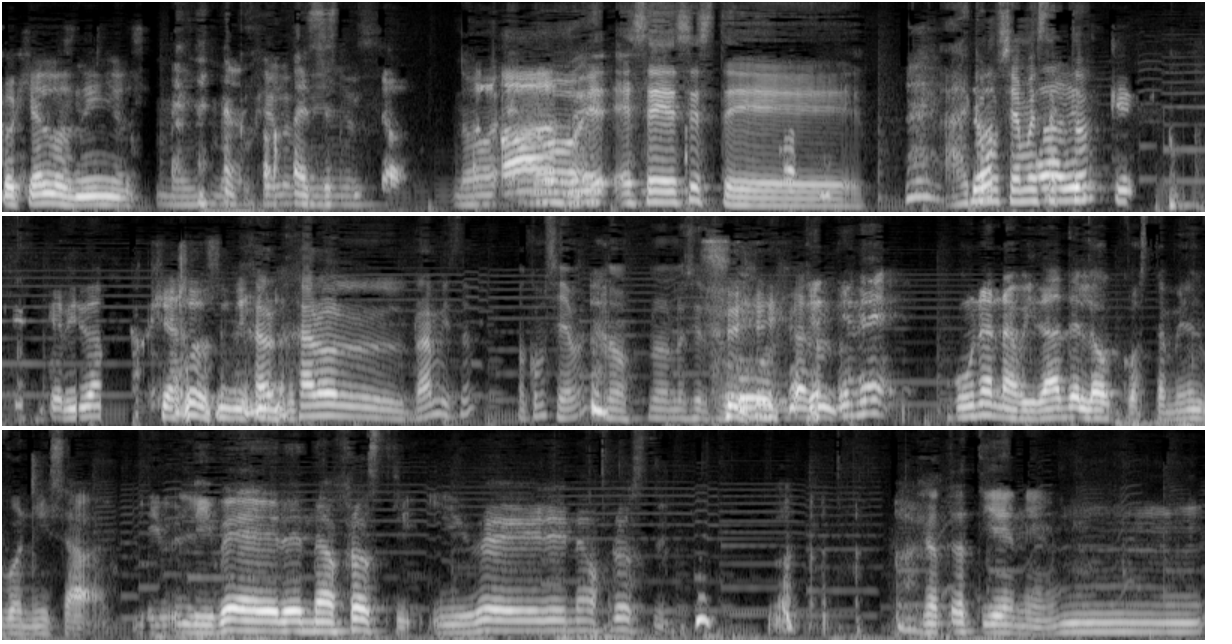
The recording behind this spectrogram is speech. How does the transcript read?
Cogí a los niños. Me, me cogí a los Ese es niños. Tito. No, eh, Ah, no, sí. e- ese es este. Ay, ¿cómo Yo se llama este vez actor? Que, que- querida, cogí a los niños. Har- Harold Ramis, ¿no? ¿O ¿Cómo se llama? No, no, no es cierto. Sí. Uy. Tiene una Navidad de locos, también es. Li- liberen a Frosty, liberen a Frosty. ¿Qué otra tiene? Mm,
